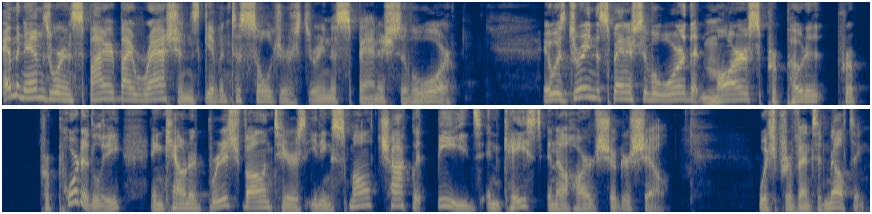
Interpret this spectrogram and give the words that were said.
M&Ms were inspired by rations given to soldiers during the Spanish Civil War. It was during the Spanish Civil War that Mars purported, pur- purportedly encountered British volunteers eating small chocolate beads encased in a hard sugar shell, which prevented melting.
